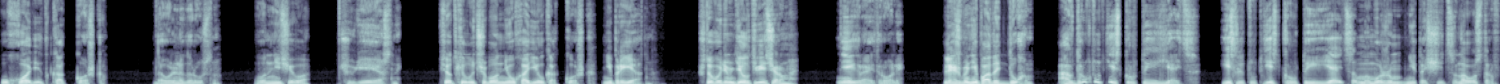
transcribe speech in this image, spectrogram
Уходит, как кошка. Довольно грустно. Он ничего. Чудесный. Все-таки лучше бы он не уходил, как кошка. Неприятно. Что будем делать вечером? Не играет роли. Лишь бы не падать духом. А вдруг тут есть крутые яйца? Если тут есть крутые яйца, мы можем не тащиться на остров.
